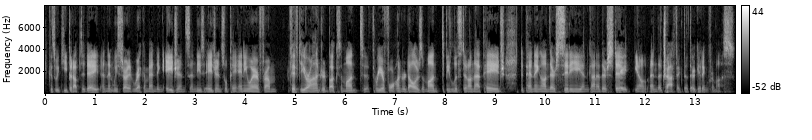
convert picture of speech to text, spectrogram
because we keep it up to date, and then we started recommending agents, and these agents will pay anywhere from 50 or 100 bucks a month to three or four hundred dollars a month to be listed on that page depending on their city and kind of their state you know and the traffic that they're getting from us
